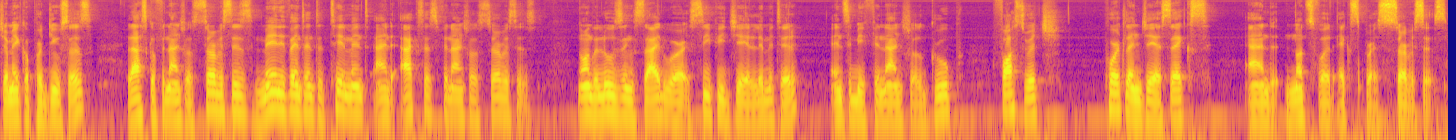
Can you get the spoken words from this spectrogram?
Jamaica Producers, Lasco Financial Services, Main Event Entertainment, and Access Financial Services. Now on the losing side were CPJ Limited, NCB Financial Group, Fosrich, Portland JSX, and Knutsford Express Services.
